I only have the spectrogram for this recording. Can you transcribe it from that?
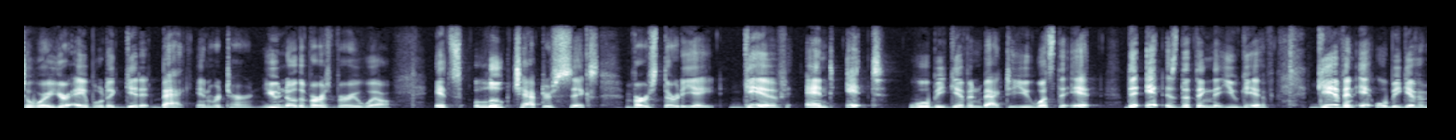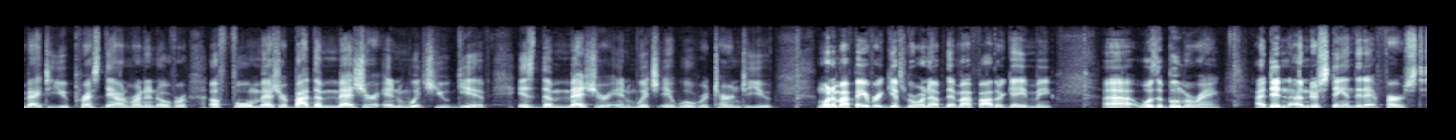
to where you're able to get it back in return. You know the verse very well. It's Luke chapter 6, verse 38. Give, and it will be given back to you. What's the it? The it is the thing that you give. Give, and it will be given back to you, pressed down, running over, a full measure. By the measure in which you give is the measure in which it will return to you. One of my favorite gifts growing up that my father gave me uh, was a boomerang. I didn't understand it at first.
